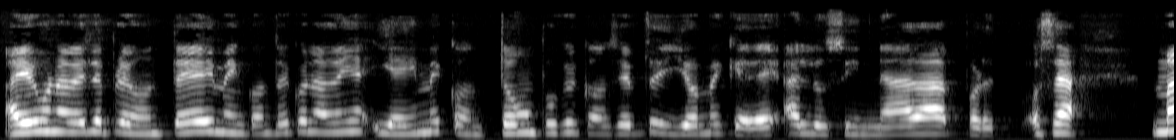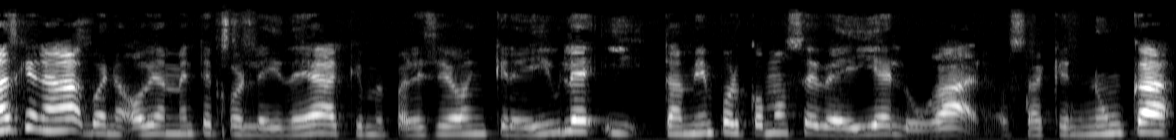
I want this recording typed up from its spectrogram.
ahí una vez le pregunté y me encontré con la dueña, y ahí me contó un poco el concepto, y yo me quedé alucinada, por, o sea, más que nada, bueno, obviamente por la idea que me pareció increíble, y también por cómo se veía el lugar, o sea, que nunca,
